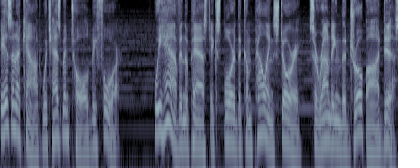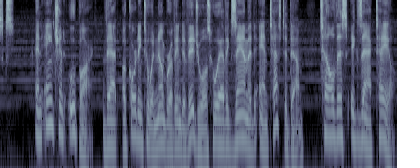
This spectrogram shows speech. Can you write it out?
is an account which has been told before. We have in the past explored the compelling story surrounding the Dropa discs, an ancient oopart that, according to a number of individuals who have examined and tested them, tell this exact tale.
